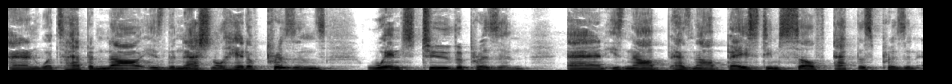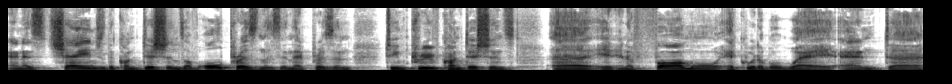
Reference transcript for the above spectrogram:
And what's happened now is the national head of prisons went to the prison and is now has now based himself at this prison and has changed the conditions of all prisoners in that prison to improve conditions uh, in, in, a far more equitable way. And uh,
